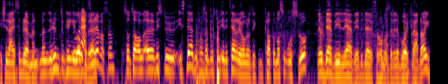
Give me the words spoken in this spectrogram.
Ikke reisebrev, men, men rundt omkring i Jo, landet. reisebrev også. Så tal, all- eh, hvis du istedenfor eksempel, hvis du irriterer deg over at vi prater masse om Oslo Det er jo det vi lever i, det er det vi forholder oss til, det er vår hverdag.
